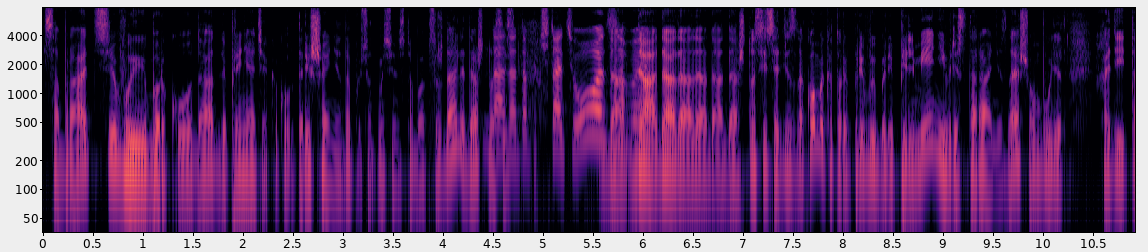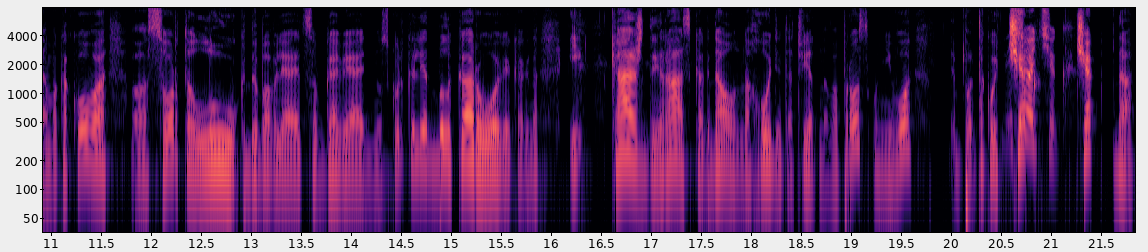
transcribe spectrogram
собрать выборку, да, для принятия какого-то решения. Допустим, вот мы сегодня с тобой обсуждали, да, что у нас Да, есть да, да, почитать да, отзывы. да, да, да, да, да, да, что у нас есть один знакомый, который при выборе пельменей в ресторане, знаешь, он будет ходить там, а какого э, сорта лук добавляется в говядину, сколько лет было корове, когда. И каждый раз, когда он находит ответ на вопрос, у него такой чек, Счетчик. чек, да,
